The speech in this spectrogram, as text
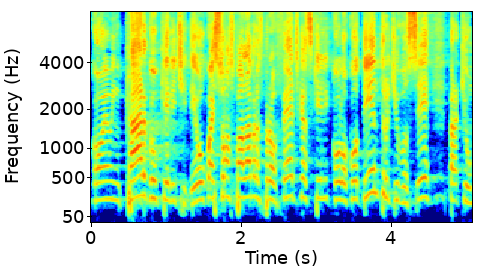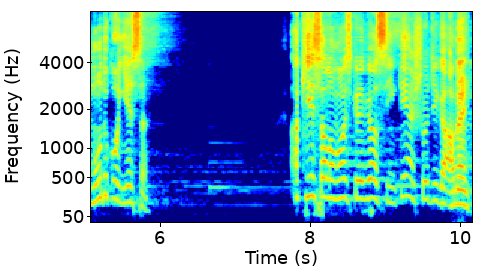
qual é o encargo que Ele te deu, quais são as palavras proféticas que Ele colocou dentro de você para que o mundo conheça. Aqui Salomão escreveu assim: quem achou, diga amém.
